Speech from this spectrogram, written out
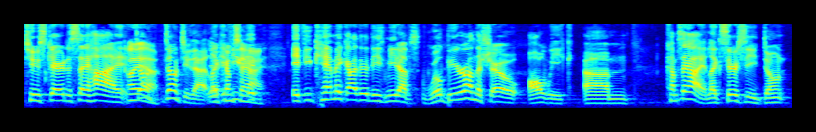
too scared to say hi." Oh, don't, yeah. don't do that. Yeah, Like, come if say you hi. if, if you can't make either of these meetups, we'll be here on the show all week. Um, come say hi. Like seriously, don't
